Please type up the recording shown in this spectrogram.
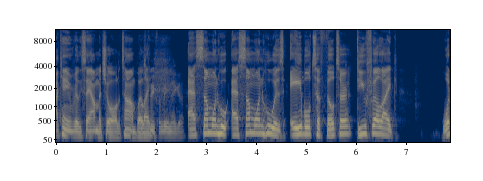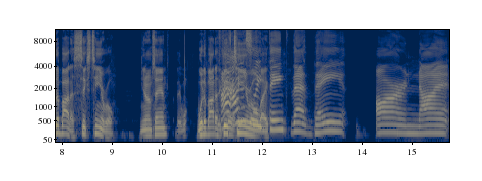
I can't even really say i'm mature all the time but Don't like speak for me, nigga. as someone who as someone who is able to filter do you feel like what about a 16 year old you know what i'm saying They won't. what about a They I can't. 15 year old honestly like think that they are not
